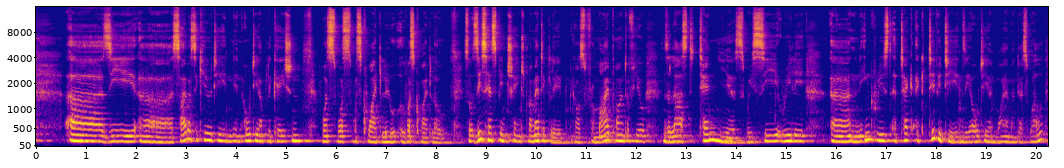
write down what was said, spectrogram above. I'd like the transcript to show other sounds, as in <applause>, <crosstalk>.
uh, the uh, cybersecurity in, in OT application was, was, was, quite low, was quite low. So this has been changed dramatically because from my point of view, in the last 10 years, we see really uh, an increased attack activity in the OT environment as well.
